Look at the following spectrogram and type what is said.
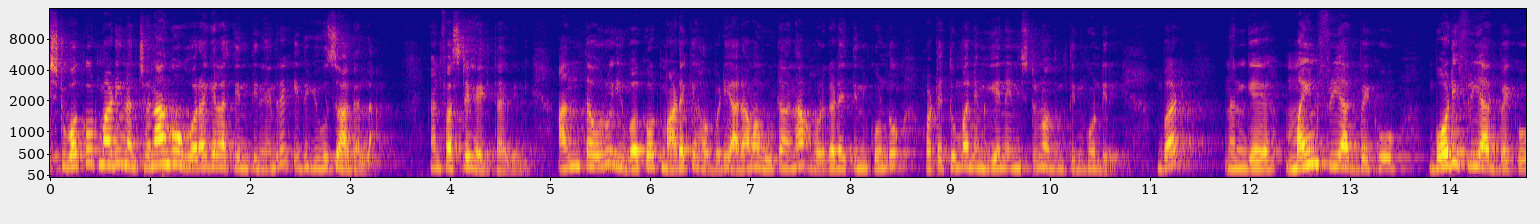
ಇಷ್ಟು ವರ್ಕೌಟ್ ಮಾಡಿ ನಾನು ಚೆನ್ನಾಗೂ ಹೊರಗೆಲ್ಲ ತಿಂತೀನಿ ಅಂದರೆ ಇದು ಯೂಸ್ ಆಗಲ್ಲ. ನಾನು ಫಸ್ಟೇ ಹೇಳ್ತಾ ಇದ್ದೀನಿ. ಅಂಥವರು ಈ ವರ್ಕೌಟ್ ಮಾಡೋಕ್ಕೆ ಹೋಗಬೇಡಿ. ಆರಾಮಾಗಿ ಊಟನ ಹೊರಗಡೆ ತಿನ್ಕೊಂಡು, ಹೊಟ್ಟೆ ತುಂಬ ನಿಮ್ಗೆ ಏನೇನು ಇಷ್ಟನೋ ಅದನ್ನು ತಿನ್ಕೊಂಡಿರಿ. ಬಟ್ ನನಗೆ ಮೈಂಡ್ ಫ್ರೀ ಆಗಬೇಕು ಬಾಡಿ ಫ್ರೀ ಆಗಬೇಕು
